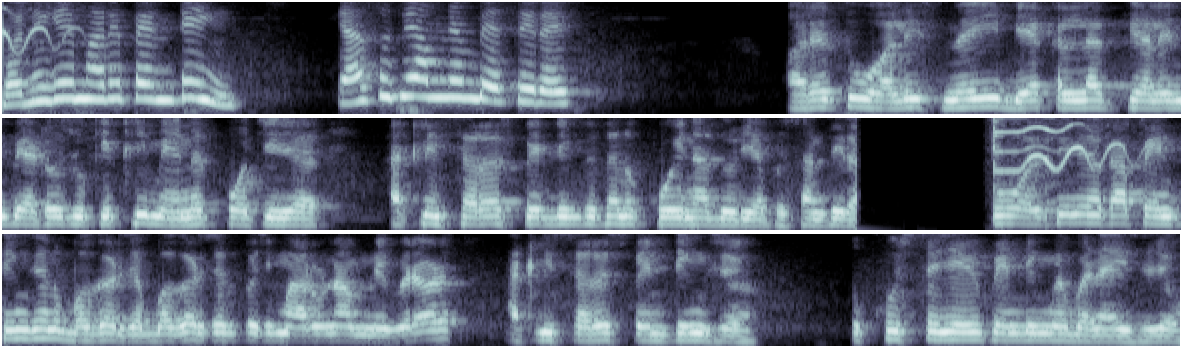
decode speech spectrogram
બની ગઈ મારી પેન્ટિંગ ક્યાં સુધી આમને એમ બેસી રહીશ? અરે તું હલીશ નહીં, બે કલાકથી હાલીને બેઠો છું. કેટલી મહેનત પહોંચી છે. આટલી સરસ પેન્ટિંગ તો તને કોઈ ના દોરી આપે, શાંતિ રાખ. તું હલતી નહીં, આ પેન્ટિંગ છે ને બગડ છે. બગડ છે તો પછી મારું નામ નહીં, બરાબર? આટલી સરસ પેન્ટિંગ છે. તું ખુશ થઈ જાય એવી પેન્ટિંગ મેં બનાવી છે, જો.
